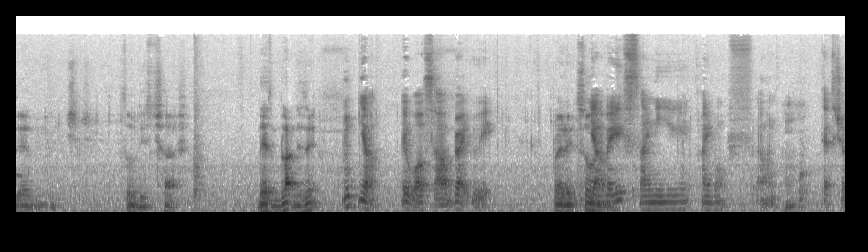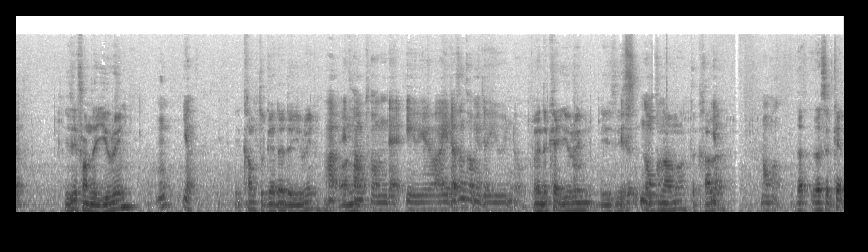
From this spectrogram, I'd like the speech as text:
Then so discharge. There's blood, is it? Mm, yeah, it was uh, bright red. Right. So yeah, very slimy kind of um, texture. is it from the urine? Mm, yeah, It comes together the urine uh, it comes from that area. It doesn't come in the urine though. When the cat urine is, is It's normal. normal, the color? Yeah, normal. Does, does the cat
